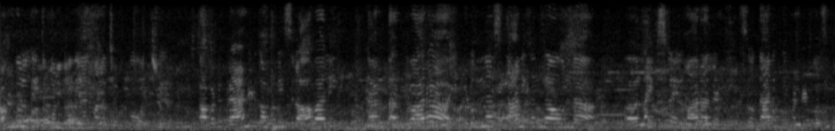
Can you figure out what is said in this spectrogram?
రంగులు దిద్దుకుంటుంది అని మనం చెప్పుకోవచ్చు. కాబట్టి బ్రాండెడ్ కంపెనీస్ రావాలి. దాని తద్వారా ఇక్కడున్న స్థానికంగా ఉన్న లైఫ్ స్టైల్ మారాలండి. సో దానికి హండ్రెడ్ పర్సెంట్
